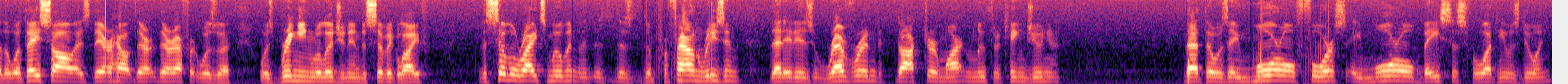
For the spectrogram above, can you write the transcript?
that what they saw as their, their, their effort was, uh, was bringing religion into civic life. The civil rights movement, the, the, the profound reason that it is Reverend Dr. Martin Luther King Jr., that there was a moral force, a moral basis for what he was doing.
